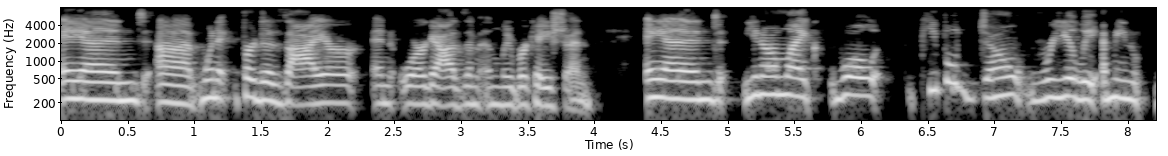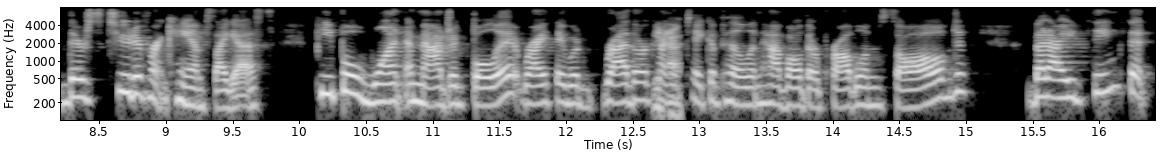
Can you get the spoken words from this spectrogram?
And uh, when it for desire and orgasm and lubrication. And, you know, I'm like, well, people don't really, I mean, there's two different camps, I guess. People want a magic bullet, right? They would rather kind yeah. of take a pill and have all their problems solved. But I think that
